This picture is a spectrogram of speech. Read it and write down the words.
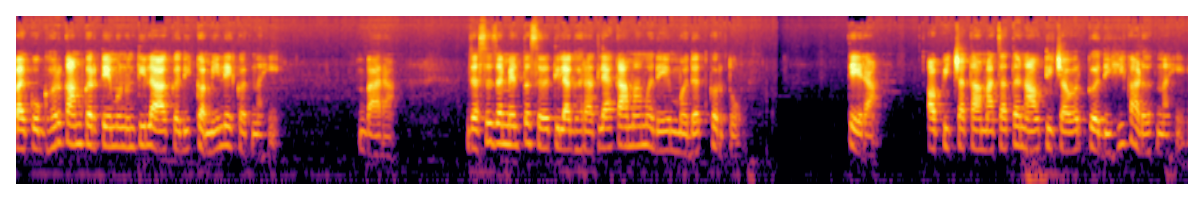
बायको घर काम करते म्हणून तिला कधी कमी लेखत नाही. बारा. जसं जमेल तसं तिला घरातल्या कामामध्ये मदत करतो. तेरा. ऑफिसच्या कामाचा तणाव तिच्यावर कधीही काढत नाही.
